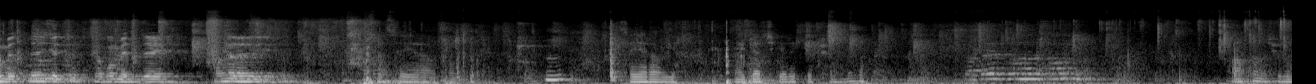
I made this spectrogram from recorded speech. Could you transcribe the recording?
Takometreyi getir. Takometreyi. Kamerayı getir. Sen seyyar al kanka. Hı? Seyyar al gel. Ha, gerçi gerek yok şu anda da. Alsana şunu.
